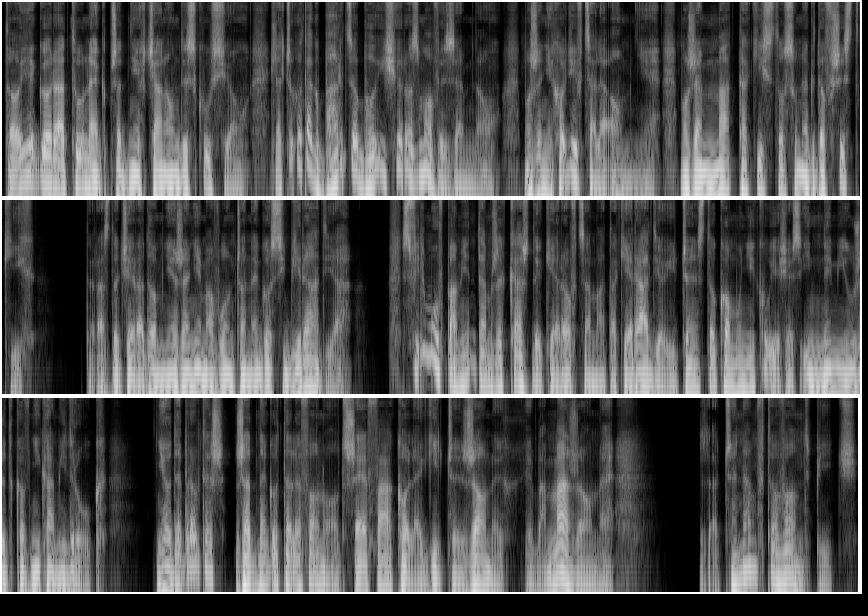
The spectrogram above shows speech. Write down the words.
to jego ratunek przed niechcianą dyskusją. Dlaczego tak bardzo boi się rozmowy ze mną? Może nie chodzi wcale o mnie, może ma taki stosunek do wszystkich. Teraz dociera do mnie, że nie ma włączonego CB radia. Z filmów pamiętam, że każdy kierowca ma takie radio i często komunikuje się z innymi użytkownikami dróg. Nie odebrał też żadnego telefonu od szefa, kolegi czy żony, chyba ma żonę. Zaczynam w to wątpić.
